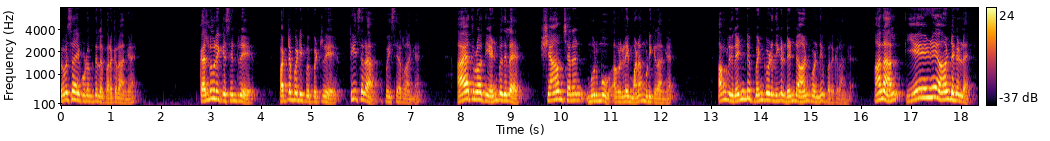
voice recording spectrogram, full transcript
விவசாய குடும்பத்தில் பிறக்கிறாங்க. கல்லூரிக்கு சென்று பட்டப்படிப்பு பெற்று டீச்சராக போய் சேர்றாங்க. ஆயிரத்தி தொள்ளாயிரத்தி எண்பதில் ஷியாம் சரண் முர்மு அவர்களை மனம் முடிக்கிறாங்க. அவங்களுக்கு ரெண்டு பெண் குழந்தைகள் ரெண்டு ஆண் குழந்தையும் பிறக்கிறாங்க. ஆனால் ஏழு ஆண்டுகளில்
